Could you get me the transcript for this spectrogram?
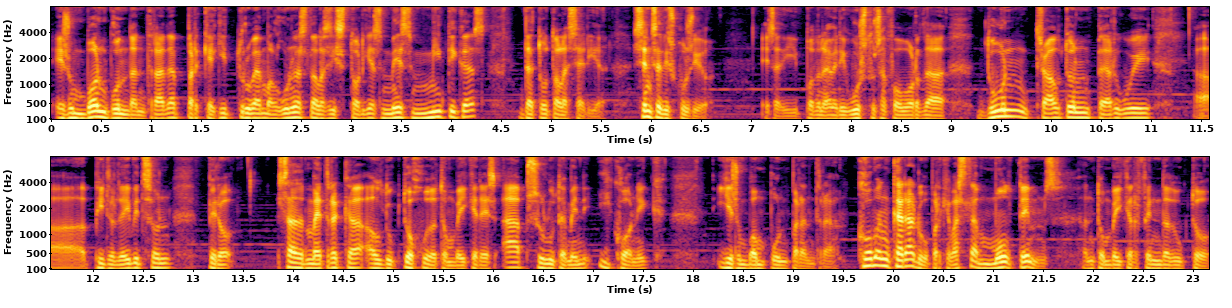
És un bon punt d'entrada perquè aquí trobem algunes de les històries més mítiques de tota la sèrie, sense discussió. És a dir, poden haver-hi gustos a favor de Dune, Troughton, Pertwee, uh, Peter Davidson, però s'ha d'admetre que el Doctor Who de Tom Baker és absolutament icònic i és un bon punt per entrar. Com encarar-ho? Perquè va estar molt temps en Tom Baker fent de doctor.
